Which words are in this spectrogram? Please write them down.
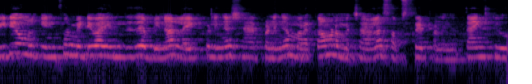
வீடியோ உங்களுக்கு இன்ஃபர்மேட்டிவாக இருந்தது அப்படின்னா லைக் பண்ணுங்கள் ஷேர் பண்ணுங்கள் மறக்காமல் நம்ம சேனலை சப்ஸ்கிரைப் பண்ணுங்கள் தேங்க்யூ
